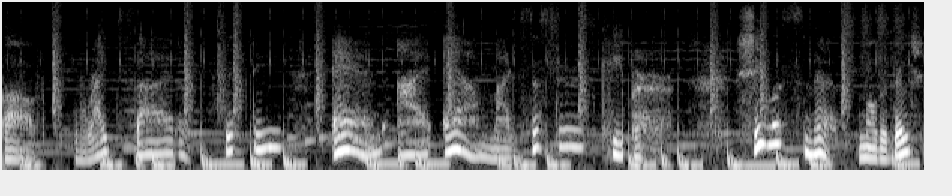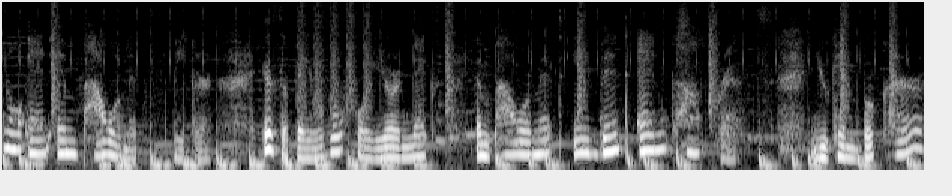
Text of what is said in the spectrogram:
of Right Side of 50 and I Am My Sister's Keeper. Sheila Smith, motivational and empowerment speaker, is available for your next Empowerment event and conference. You can book her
